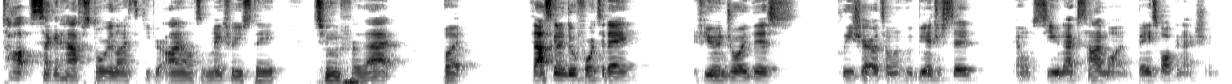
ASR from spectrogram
top second half storylines to keep your eye on. So make sure you stay tuned for that. But that's going to do for today. If you enjoyed this, please share it with someone who'd be interested. and we'll see you next time on Baseball Connection.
